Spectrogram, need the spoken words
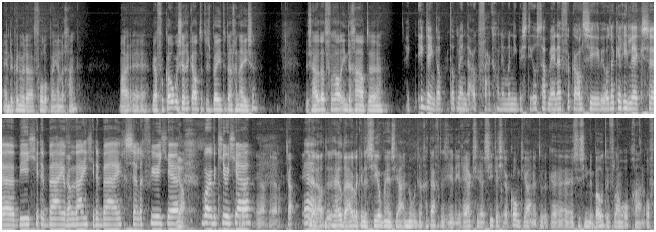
En dan kunnen we daar volop mee aan de gang. Maar ja, voorkomen zeg ik altijd is beter dan genezen. Dus hou dat vooral in de gaten. Ik, ik denk dat, dat men daar ook vaak gewoon helemaal niet bij stilstaat. Men heeft vakantie, wil lekker relaxen, biertje erbij of Ja. een wijntje erbij, gezellig vuurtje, Ja. barbecue'tje. Ja, ja, ja. Ja, Ja. inderdaad. Dat is heel duidelijk. En dat zie je ook mensen, ja, nooit een gedachte. Als je die reactie daar ziet als je daar komt, ja, natuurlijk, eh, ze zien de boot in vlammen opgaan. Of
